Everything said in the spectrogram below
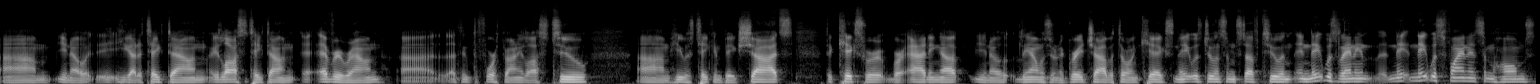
Um, you know, he got a takedown. He lost a takedown every round. Uh, I think the fourth round he lost two. Um, he was taking big shots. The kicks were, were adding up. You know, Leon was doing a great job of throwing kicks. Nate was doing some stuff too, and, and Nate was landing. Nate, Nate was finding some homes,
